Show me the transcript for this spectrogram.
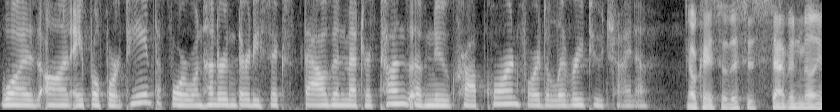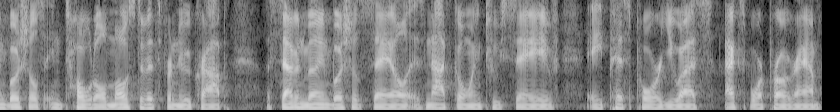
was was on April 14th for 136,000 metric tons of new crop corn for delivery to China. Okay, so this is 7 million bushels in total. Most of it's for new crop. A 7 million bushel sale is not going to save a piss poor U.S. export program.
